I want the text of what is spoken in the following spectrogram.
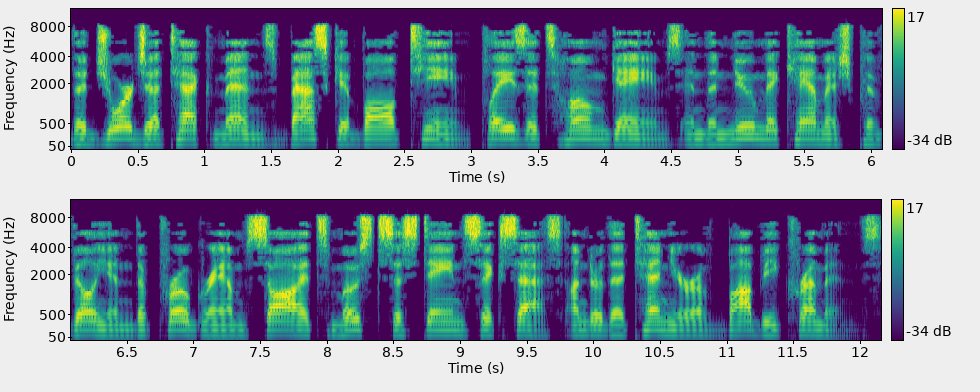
The Georgia Tech men's basketball team plays its home games in the new McCamish Pavilion. The program saw its most sustained success under the tenure of Bobby Cremins.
